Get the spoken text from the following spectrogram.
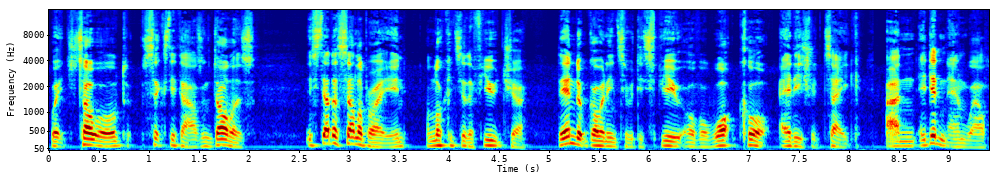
which totaled $60,000. Instead of celebrating and looking to the future, they end up going into a dispute over what cut Eddie should take, and it didn't end well,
